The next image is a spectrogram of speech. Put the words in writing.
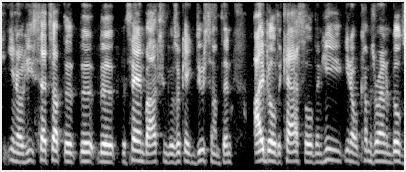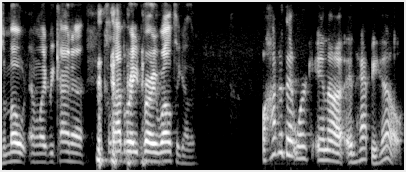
you know, he sets up the, the the the sandbox and goes, okay, do something. I build a castle, then he you know comes around and builds a moat, and like we kind of collaborate very well together. Well, how did that work in uh in Happy Hill?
